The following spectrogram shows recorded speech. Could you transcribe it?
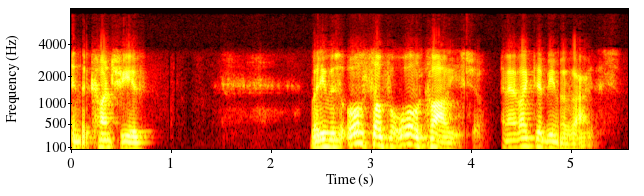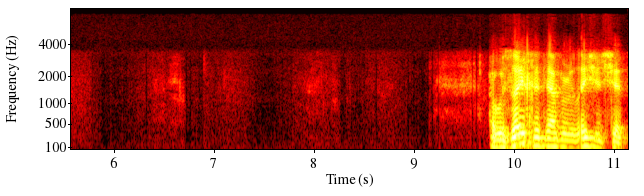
in the country, but he was also for all the Klal Yisrael. And I'd like to be Mavar I was zeicher to have a relationship,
